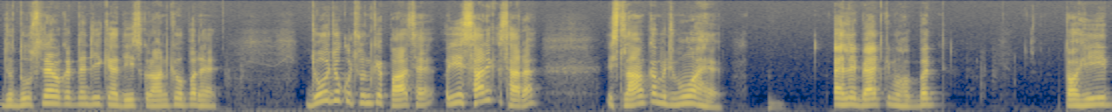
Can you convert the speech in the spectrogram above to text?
جو دوسرے ہیں وہ کہتے ہیں جی کہ حدیث قرآن کے اوپر ہے۔ جو جو کچھ ان کے پاس ہے، اور یہ سارے کا سارا اسلام کا مجموعہ ہے۔ اہل بیت کی محبت، توحید،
